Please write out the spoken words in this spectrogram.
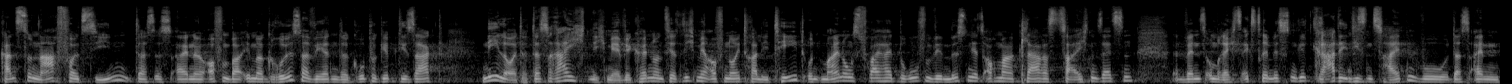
Kannst du nachvollziehen, dass es eine offenbar immer größer werdende Gruppe gibt, die sagt, nee Leute, das reicht nicht mehr. Wir können uns jetzt nicht mehr auf Neutralität und Meinungsfreiheit berufen. Wir müssen jetzt auch mal ein klares Zeichen setzen, wenn es um Rechtsextremisten geht. Gerade in diesen Zeiten, wo das ein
